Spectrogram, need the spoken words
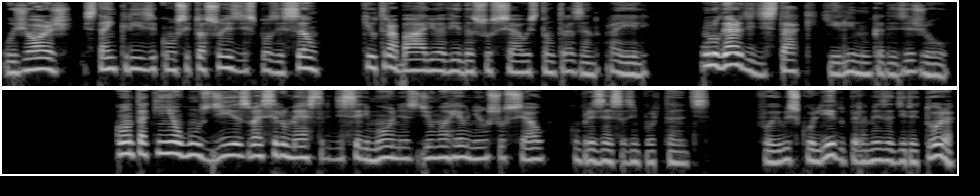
O Jorge está em crise com situações de exposição que o trabalho e a vida social estão trazendo para ele, um lugar de destaque que ele nunca desejou. Conta que em alguns dias vai ser o mestre de cerimônias de uma reunião social com presenças importantes. Foi o escolhido pela mesa diretora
